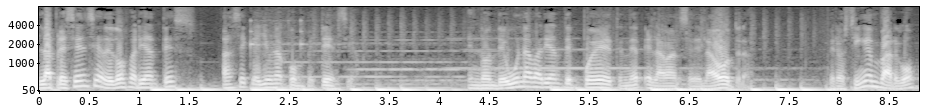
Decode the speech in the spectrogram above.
la presencia de dos variantes hace que haya una competencia, en donde una variante puede detener el avance de la otra, pero sin embargo,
